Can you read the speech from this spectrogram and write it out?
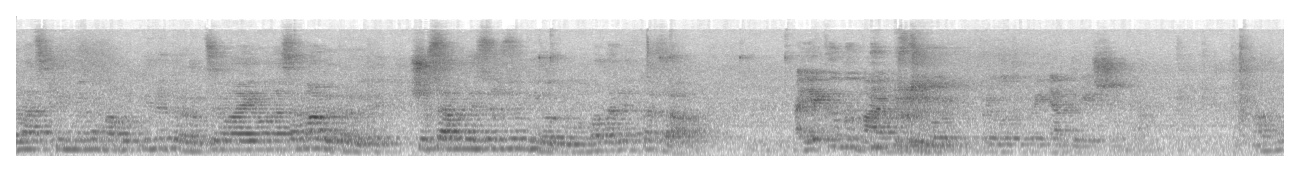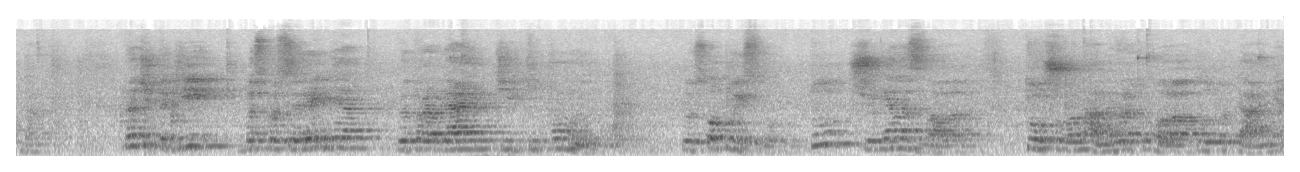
12 мене, мабуть, не виправив. Це має вона сама виправити, що саме не зрозуміло було, вона не вказала. А яке ми маємо приводу прийняти рішення? А, ну так. Значить, тоді безпосередньо виправляємо тільки помилку. Тобто описку. Ту, що я назвала. Ту, що вона не врахувала клопотання.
